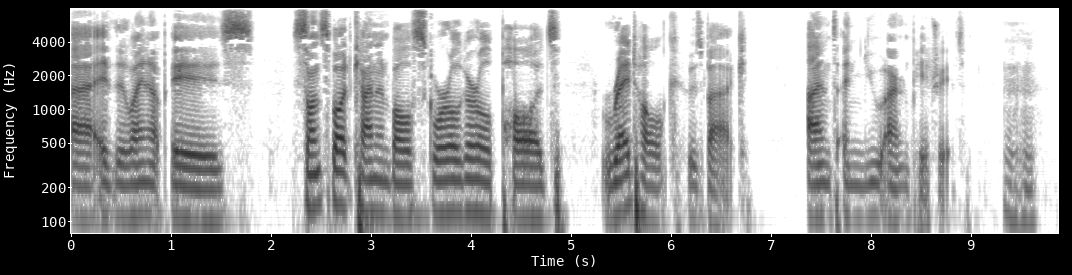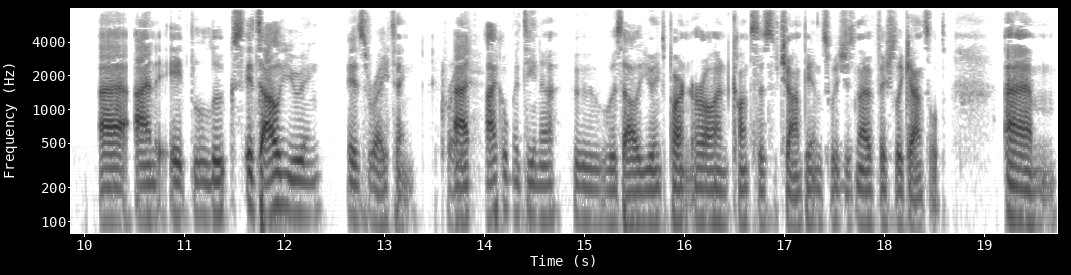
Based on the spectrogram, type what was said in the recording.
Uh, the lineup is Sunspot, Cannonball, Squirrel Girl, Pod, Red Hulk, who's back, and a new Iron Patriot. Mhm. Uh, and it looks, it's Al Ewing is writing. Great. And Paco Medina, who was Al Ewing's partner on Contest of Champions, which is now officially cancelled, um,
